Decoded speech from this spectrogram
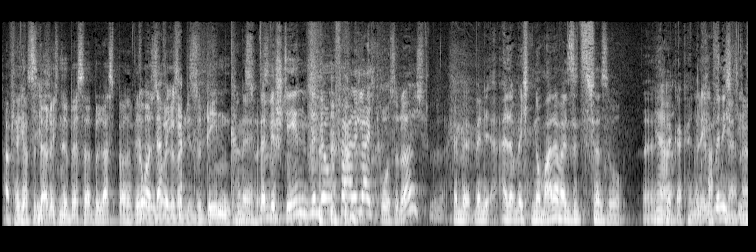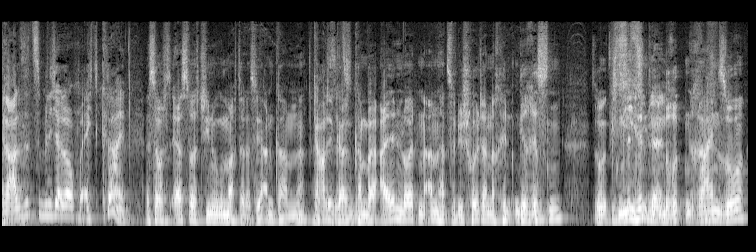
Aber vielleicht hast du Witzig. dadurch eine besser belastbare Wirbelsäule, weil die so dehnen kannst. Nee. Wenn wir stehen, sind wir ungefähr alle gleich groß, oder? Ich, Wenn wir, wenn, also ich, normalerweise sitze ich ja so. Ich ja. ja gar keine Und Kraft wenn ich mehr. gerade sitze, bin ich halt auch echt klein. Das ist auch das Erste, was Gino gemacht hat, als wir ankamen. Ne? Gerade kam, kam bei allen Leuten an, hat so die Schultern nach hinten gerissen, so Knie du hinten in den Rücken rein, so,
